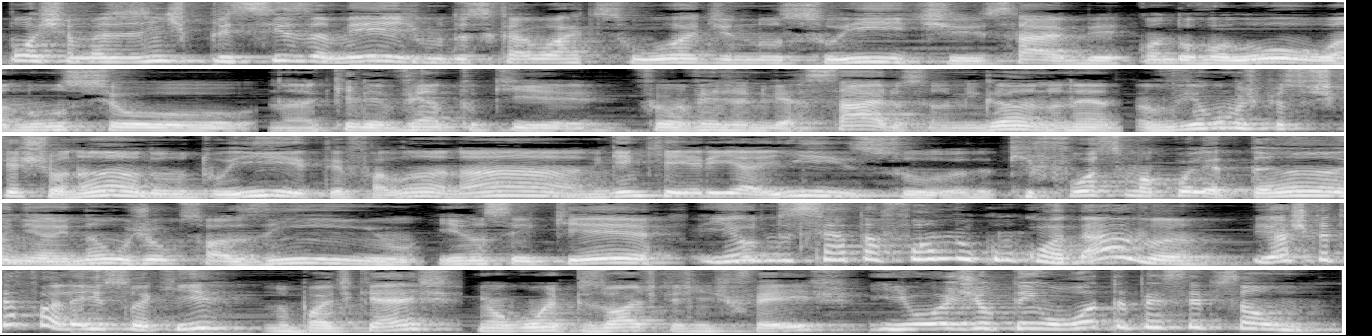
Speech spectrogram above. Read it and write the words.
Poxa, mas a gente precisa mesmo do Skyward Sword no Switch, sabe? Quando rolou o anúncio naquele evento que foi um evento de aniversário, se não me engano, né? Eu vi algumas pessoas questionando no Twitter, falando, ah, ninguém queria isso, que fosse uma coletânea e não um jogo sozinho, e não sei o quê. E eu, de certa forma, eu concordava, e acho que até falei isso aqui no podcast, em algum episódio que a gente fez, e hoje eu tenho outra percepção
